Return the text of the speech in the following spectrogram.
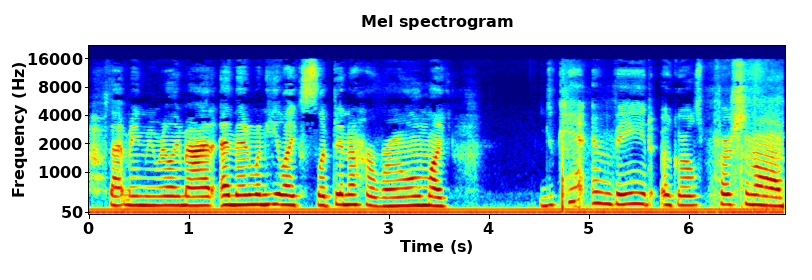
that made me really mad. And then when he like slipped into her room, like you can't invade a girl's personal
